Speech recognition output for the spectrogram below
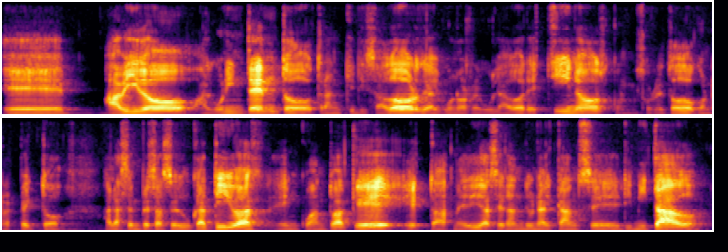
Eh, ha habido algún intento tranquilizador de algunos reguladores chinos, sobre todo con respecto a las empresas educativas en cuanto a que estas medidas eran de un alcance limitado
